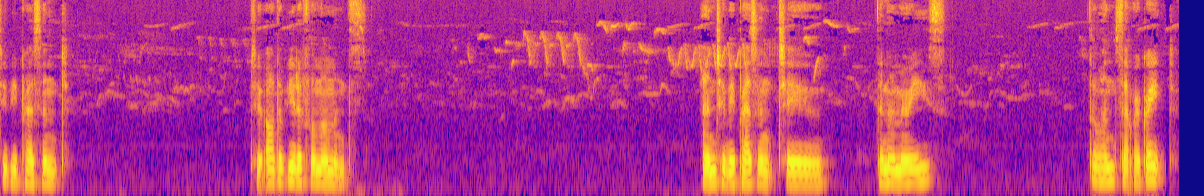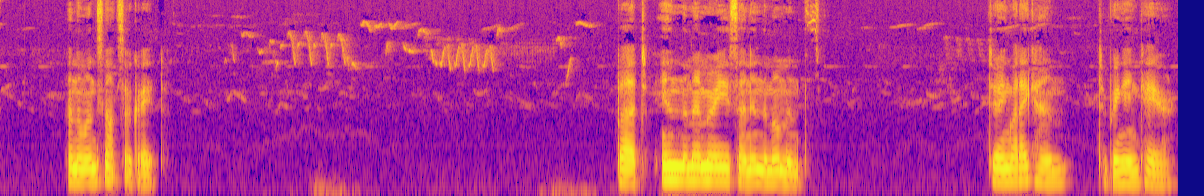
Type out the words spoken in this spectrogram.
to be present to all the beautiful moments and to be present to the memories, the ones that were great and the ones not so great. But in the memories and in the moments, doing what I can to bring in care.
